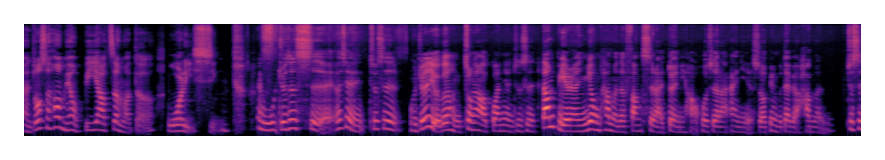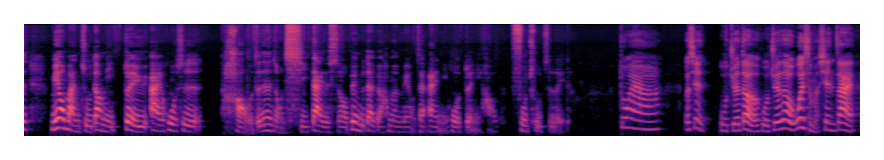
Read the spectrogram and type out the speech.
很多时候没有必要这么的玻璃心。哎，我觉得是哎，而且就是我觉得有一个很重要的观念，就是当别人用他们的方式来对你好，或是来爱你的时候，并不代表他们就是没有满足到你对于爱或是好的那种期待的时候，并不代表他们没有在爱你或对你好、付出之类的。对啊。而且我觉得，我觉得为什么现在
